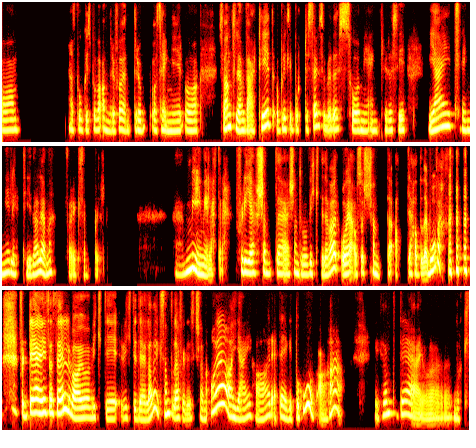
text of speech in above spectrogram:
og hatt fokus på hva andre forventer og, og trenger og sånn til enhver tid, og blitt litt borte selv, så ble det så mye enklere å si jeg trenger litt tid alene. Eh, mye, mye lettere, fordi jeg skjønte, skjønte, hvor viktig det var, og jeg også skjønte at jeg hadde det behovet. For det i seg selv var jo en viktig, viktig del av det, ikke sant? og det å faktisk skjønne å ja, jeg har et eget behov, aha. Ikke sant? Det er jo nok,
